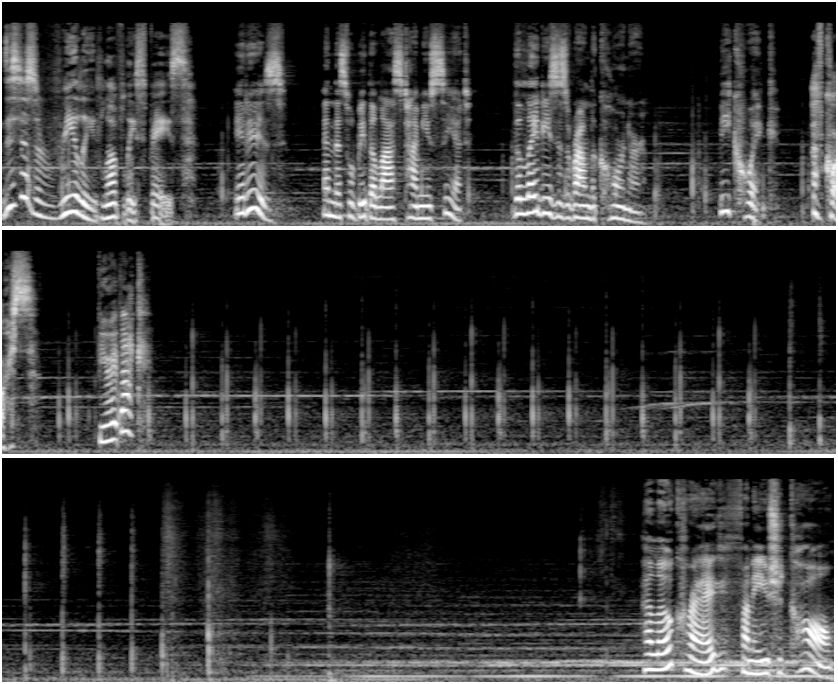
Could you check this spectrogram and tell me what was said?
this is a really lovely space. It is, and this will be the last time you see it. The ladies is around the corner. Be quick. Of course. Be right back. Hello, Craig. Funny you should call.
